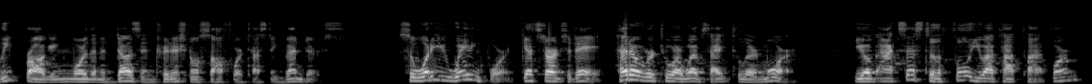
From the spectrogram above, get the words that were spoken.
leapfrogging more than a dozen traditional software testing vendors. So what are you waiting for? Get started today. Head over to our website to learn more. You have access to the full UiPath platform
